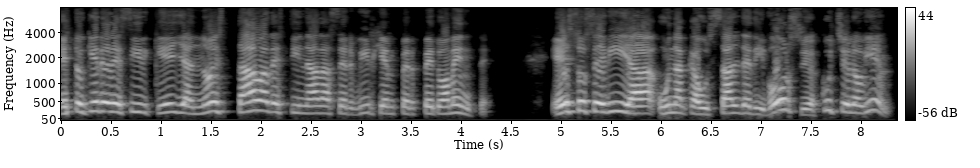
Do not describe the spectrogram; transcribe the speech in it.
Esto quiere decir que ella no estaba destinada a ser virgen perpetuamente. Eso sería una causal de divorcio, escúchelo bien.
